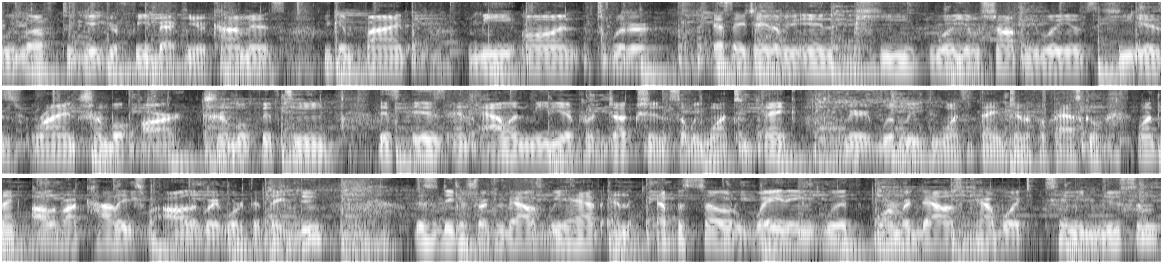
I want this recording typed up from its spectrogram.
We love to get your feedback and your comments. You can find me on Twitter, S H A W N P Williams, Shawn P. Williams. He is Ryan Trimble, R Trimble 15. This is an Allyn Media production, so we want to thank Mary Woodley. We want to thank Jennifer Pascal. I want to thank all of our colleagues for all the great work that they do. This is Deconstructing Dallas. We have an episode waiting with former Dallas Cowboy Timmy Newsome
